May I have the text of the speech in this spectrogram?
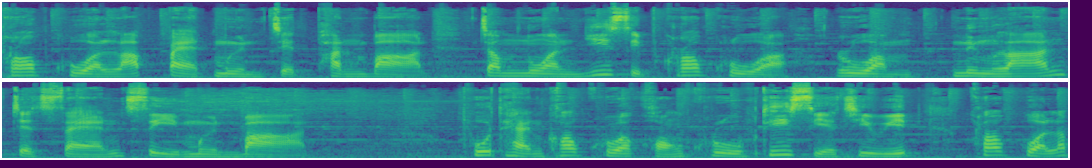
ครอบครัวละ87,000 บาท จำนวน 20 ครอบครัว รวม 1 7 4 0 0 0 0 บาท ผู้แทนครอบครัวของครูที่เสียชีวิต ครอบครัวละ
